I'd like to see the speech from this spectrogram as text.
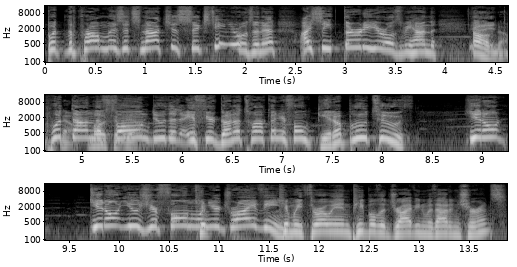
But the problem is, it's not just sixteen-year-olds in that. I see thirty-year-olds behind the. Oh, uh, no, put no, down the most of it, phone. yeah. Do the. If you're gonna talk on your phone, get a Bluetooth. You don't. You don't use your phone when you're driving. Can we throw in people that are driving without insurance?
